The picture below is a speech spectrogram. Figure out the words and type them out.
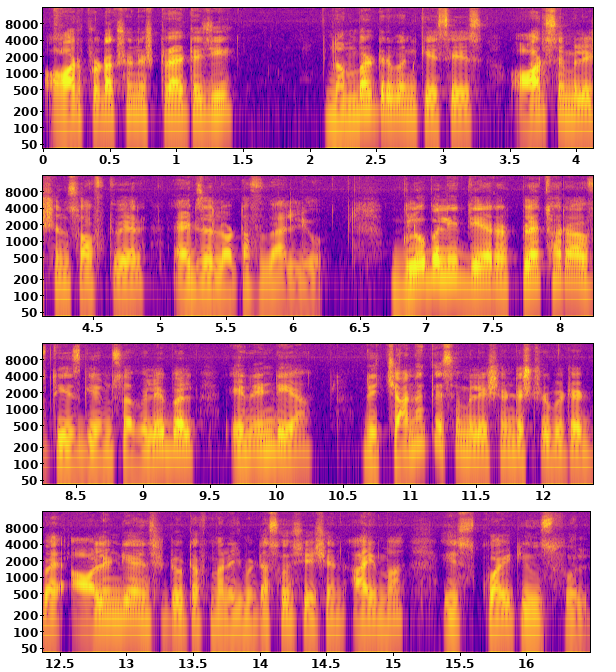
or production strategy, number driven cases or simulation software adds a lot of value. Globally there are plethora of these games available in India. The Chanakya simulation distributed by All India Institute of Management Association IIMA is quite useful.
